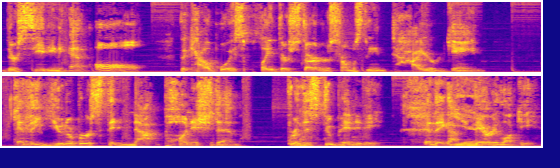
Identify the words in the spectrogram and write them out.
their seeding at all, the Cowboys played their starters for almost the entire game. And the universe did not punish them for this stupidity. And they got yeah. very lucky.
